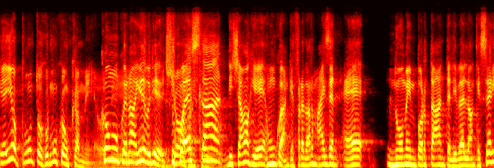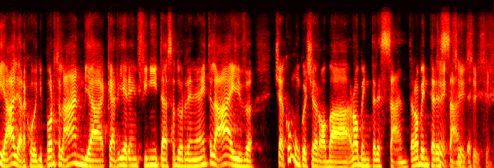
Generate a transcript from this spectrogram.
Io appunto comunque un cameo. Comunque di, no, io devo dire, su Jonathan questa Crisel. diciamo che comunque anche Fred Armisen è nome importante a livello anche seriale, era quello di Portlandia, carriera infinita a Saturday Night Live, cioè comunque c'è roba, roba interessante, roba interessante. Sì, sì, sì.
